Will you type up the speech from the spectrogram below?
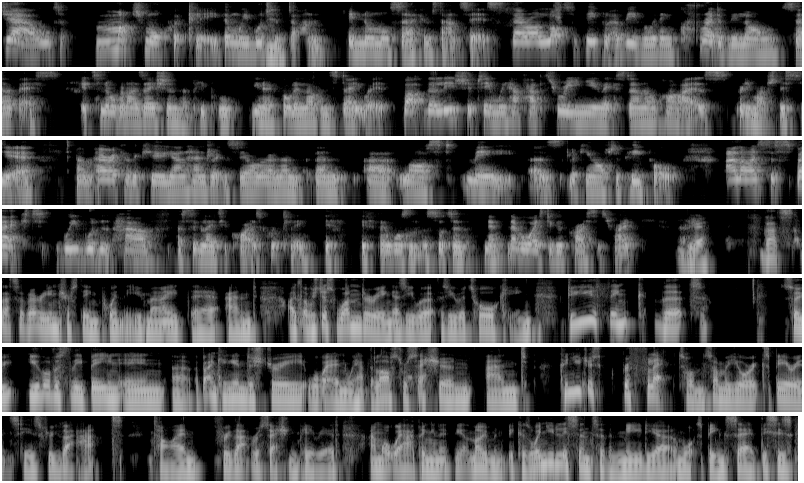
gelled much more quickly than we would mm. have done in normal circumstances. There are lots of people at Aviva with incredibly long service it's an organization that people, you know, fall in love and stay with. But the leadership team, we have had three new external hires pretty much this year. Um, Erica the Q, Jan Hendrik the CRO, and then then uh, last me as looking after people. And I suspect we wouldn't have assimilated quite as quickly if if there wasn't the sort of you know never waste a good crisis, right? Yeah, that's that's a very interesting point that you've made there, and I, I was just wondering as you were as you were talking, do you think that? So you've obviously been in uh, the banking industry when we had the last recession, and can you just reflect on some of your experiences through that time, through that recession period, and what we're happening at the moment? Because when you listen to the media and what's being said, this is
